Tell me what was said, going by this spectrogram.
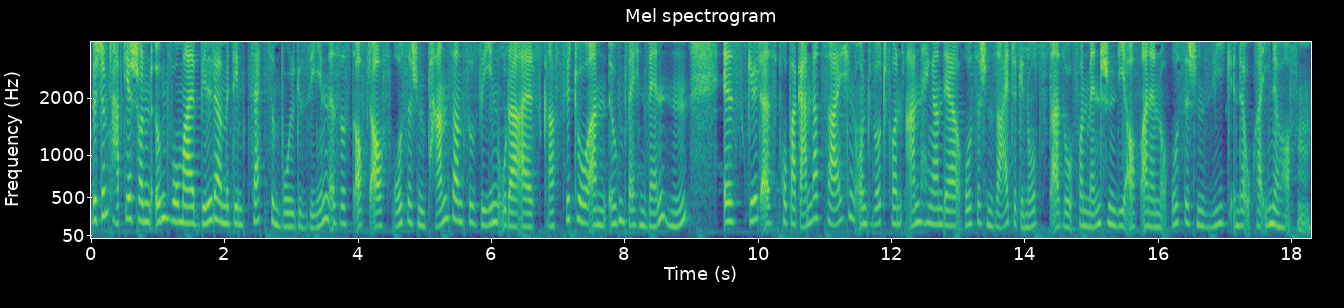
Bestimmt habt ihr schon irgendwo mal Bilder mit dem Z-Symbol gesehen. Es ist oft auf russischen Panzern zu sehen oder als Graffito an irgendwelchen Wänden. Es gilt als Propagandazeichen und wird von Anhängern der russischen Seite genutzt, also von Menschen, die auf einen russischen Sieg in der Ukraine hoffen.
